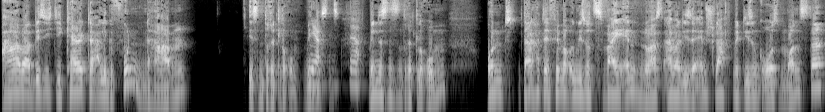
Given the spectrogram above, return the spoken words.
Aber bis sich die Charakter alle gefunden haben, ist ein Drittel rum, mindestens. Ja. Mindestens ein Drittel rum. Und dann hat der Film auch irgendwie so zwei Enden. Du hast einmal diese Endschlacht mit diesem großen Monster,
